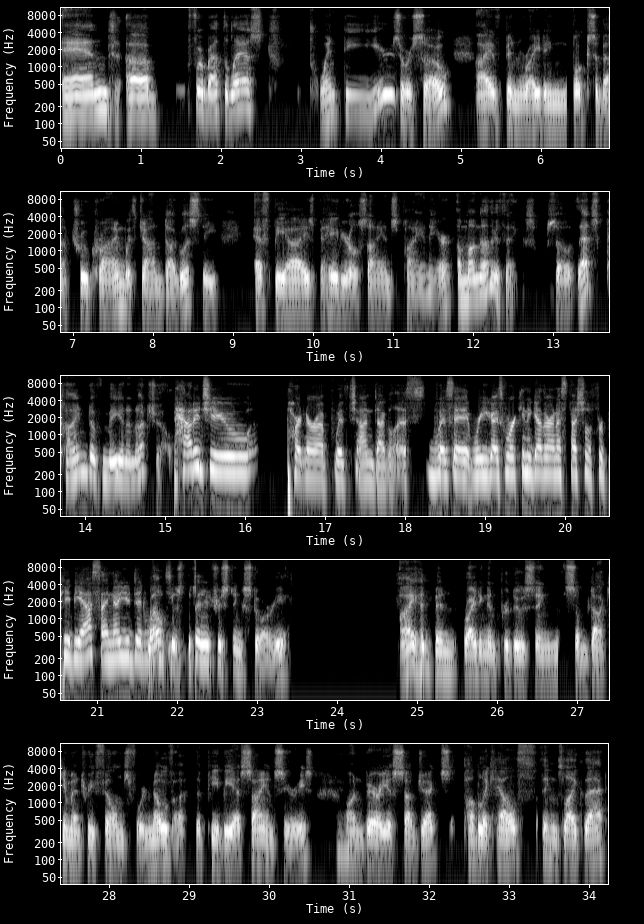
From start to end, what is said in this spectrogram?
And uh, for about the last 20 years or so, I've been writing books about true crime with John Douglas, the FBI's behavioral science pioneer, among other things. So that's kind of me in a nutshell. How did you partner up with John Douglas? Was it were you guys working together on a special for PBS? I know you did. Well, it's, it's an interesting story. I had been writing and producing some documentary films for Nova, the PBS science series, mm-hmm. on various subjects, public health, things like that.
